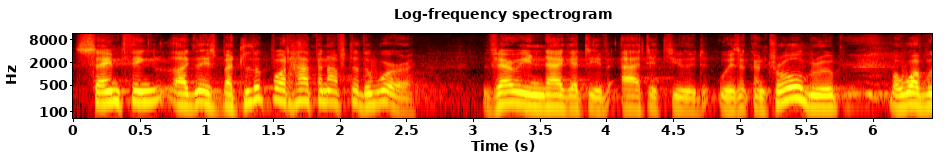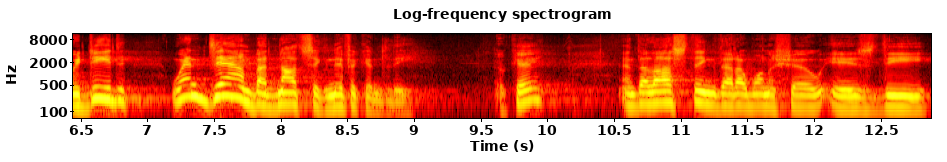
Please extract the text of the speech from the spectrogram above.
Same thing like this, but look what happened after the war. Very negative attitude with a control group, but what we did went down, but not significantly, okay? And the last thing that I want to show is the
